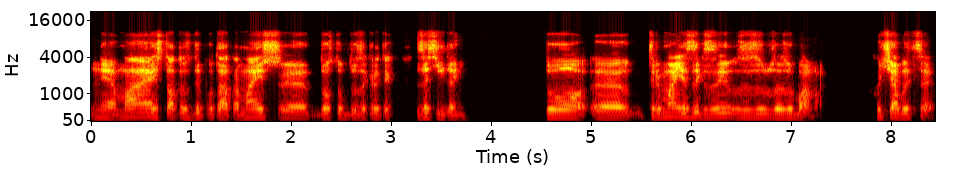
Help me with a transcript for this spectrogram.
е, маєш статус депутата, маєш е, доступ до закритих засідань, то е, тримай язик за, за, за зубами. Хоча би це.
